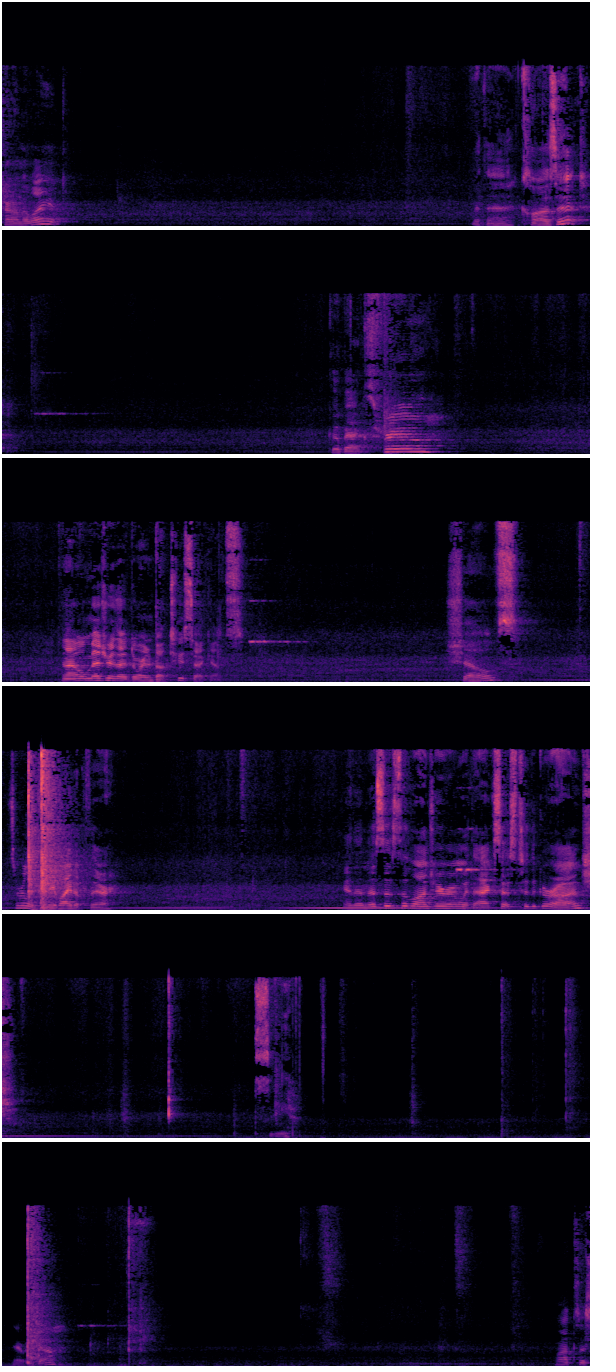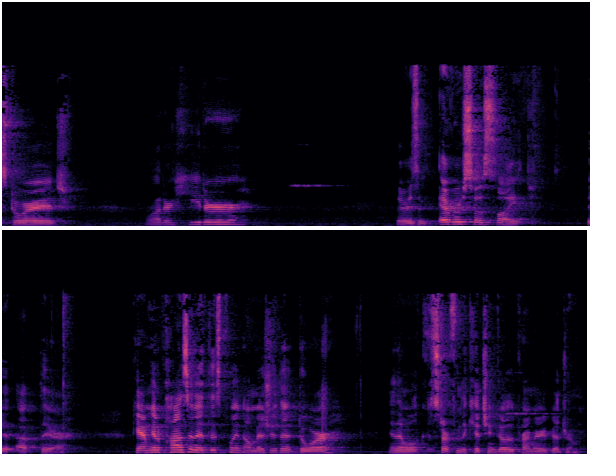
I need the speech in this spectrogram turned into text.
Turn on the light. With a closet. Go back through. And I will measure that door in about two seconds. Shelves. It's a really pretty light up there. And then this is the laundry room with access to the garage. Let's see. There we go. Lots of storage water heater. There is an ever so slight bit up there. Okay, I'm gonna pause it at this point. I'll measure that door and then we'll start from the kitchen, go to the primary bedroom.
